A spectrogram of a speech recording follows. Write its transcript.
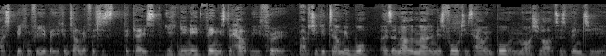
I'm speaking for you, but you can tell me if this is the case. You, you, need things to help you through. Perhaps you could tell me what, as another man in his 40s, how important martial arts has been to you.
